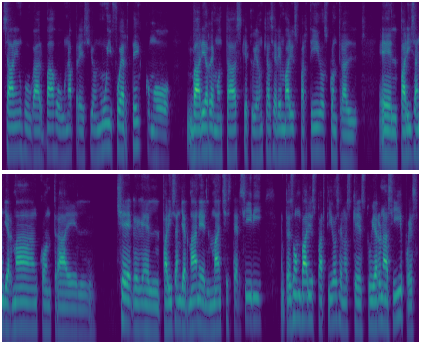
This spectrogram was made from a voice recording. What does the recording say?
saben jugar bajo una presión muy fuerte, como varias remontadas que tuvieron que hacer en varios partidos contra el, el Paris Saint Germain, contra el, el Paris Saint Germain, el Manchester City. Entonces son varios partidos en los que estuvieron así, pues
